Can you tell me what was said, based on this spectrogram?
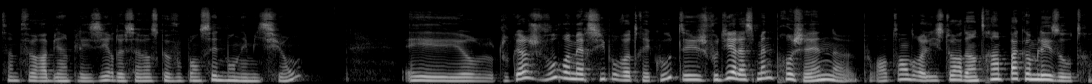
Ça me fera bien plaisir de savoir ce que vous pensez de mon émission. Et euh, en tout cas, je vous remercie pour votre écoute et je vous dis à la semaine prochaine pour entendre l'histoire d'un train pas comme les autres.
